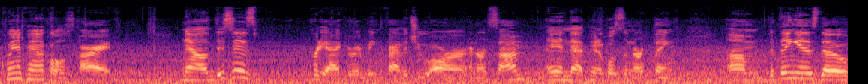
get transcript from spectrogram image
Queen of Pentacles. All right. Now, this is pretty accurate, being the fact that you are an Earth sign and that Pentacles is an Earth thing. Um, the thing is, though,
